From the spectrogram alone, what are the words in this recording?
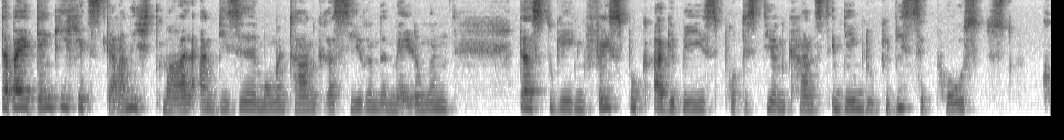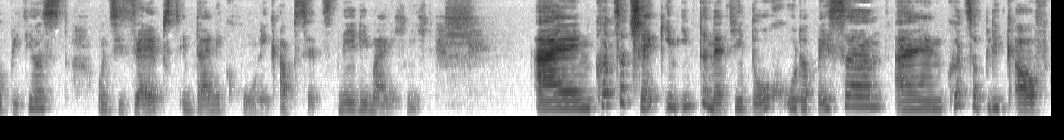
Dabei denke ich jetzt gar nicht mal an diese momentan grassierenden Meldungen, dass du gegen Facebook-AGBs protestieren kannst, indem du gewisse Posts kopierst und sie selbst in deine Chronik absetzt. Nee, die meine ich nicht. Ein kurzer Check im Internet jedoch oder besser ein kurzer Blick auf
